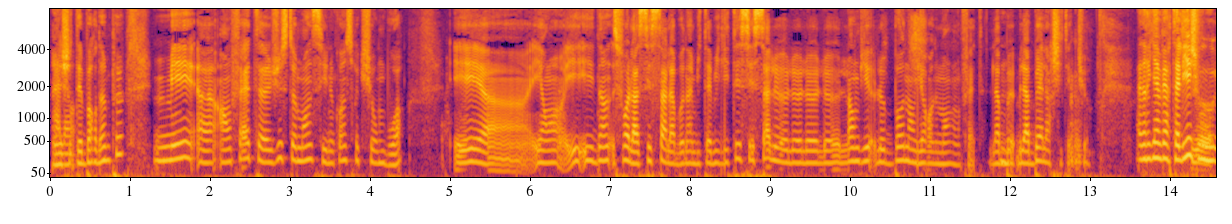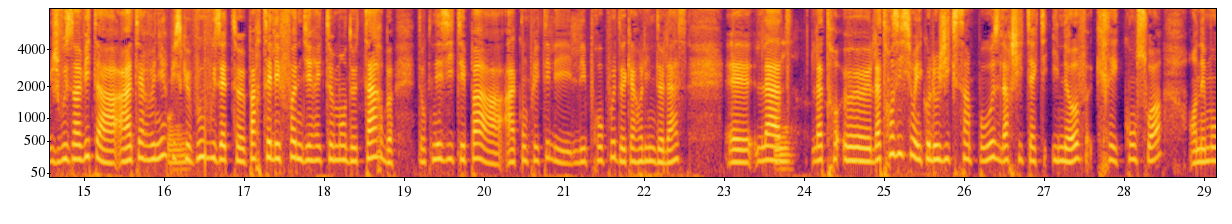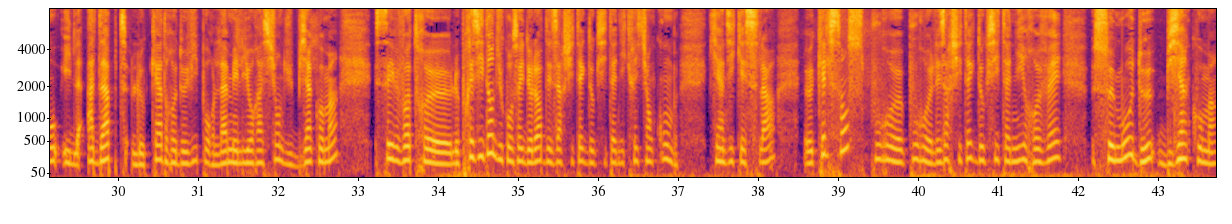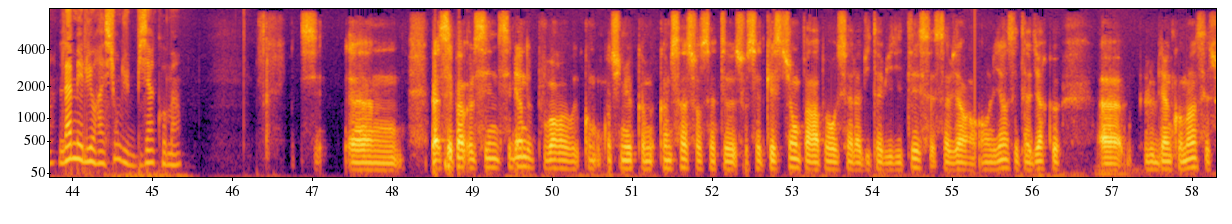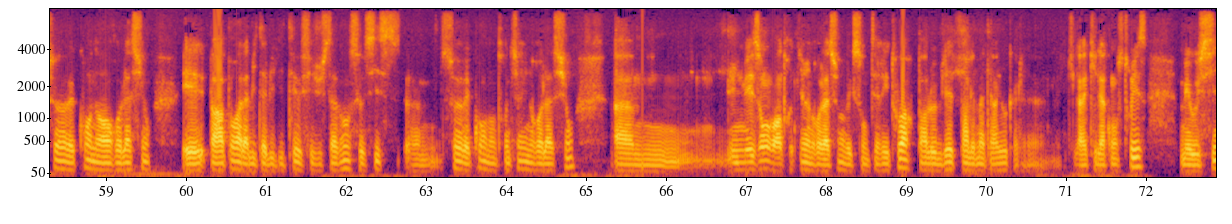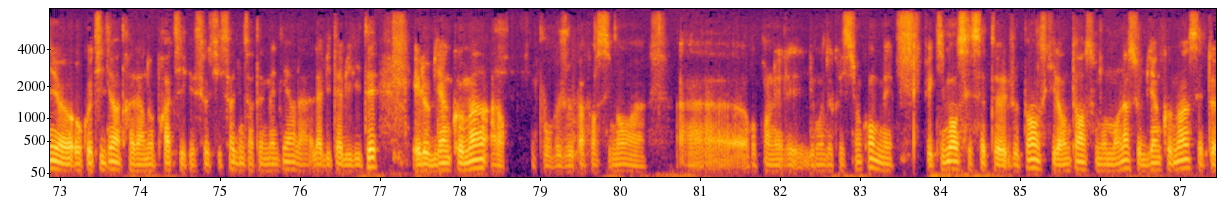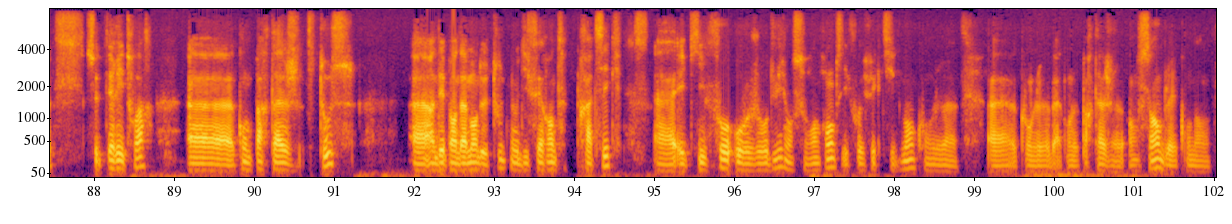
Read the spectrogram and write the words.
Alors. Je déborde un peu, mais en fait, justement, c'est une construction bois. Et, et, et, dans, voilà, c'est ça la bonne habitabilité, c'est ça le, le, le, le, bon environnement en fait, la, mm. la belle architecture. Adrien Vertalier, je vous, je vous invite à, à intervenir puisque vous, vous êtes par téléphone directement de Tarbes. Donc, n'hésitez pas à, à compléter les, les, propos de Caroline Delas. Euh, la, la, euh, la, transition écologique s'impose, l'architecte innove, crée, conçoit. En un mot, il adapte le cadre de vie pour l'amélioration du bien commun. C'est votre euh, le président du Conseil de l'ordre des architectes d'Occitanie, Christian Combe, qui indiquait cela. Euh, quel sens pour pour les architectes d'Occitanie revêt ce mot de bien commun, l'amélioration du bien commun? Euh, bah c'est pas, c'est bien de pouvoir euh, continuer comme, ça sur cette, sur cette question par rapport aussi à l'habitabilité. Ça, vient en lien, c'est-à-dire que euh, le bien commun, c'est ce avec quoi on est en relation. Et par rapport à l'habitabilité aussi juste avant, c'est aussi euh, ce avec quoi on entretient une relation. Euh, une maison va entretenir une relation avec son territoire par le biais par les matériaux qu'il a, qu'il a construisent mais aussi euh, au quotidien à travers nos pratiques. Et c'est aussi ça, d'une certaine manière, l'habitabilité et le bien commun. Alors, pour, je ne veux pas forcément euh, euh, reprendre les, les, mots de Christian Combe, mais effectivement, c'est cette, je pense qu'il entend à ce moment-là ce bien commun, cette, ce territoire euh, qu'on partage tous, euh, indépendamment de toutes nos différentes pratiques, et qu'il faut aujourd'hui, on se rend compte, il faut effectivement qu'on le, qu'on le, bah, qu'on le partage ensemble et qu'on en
